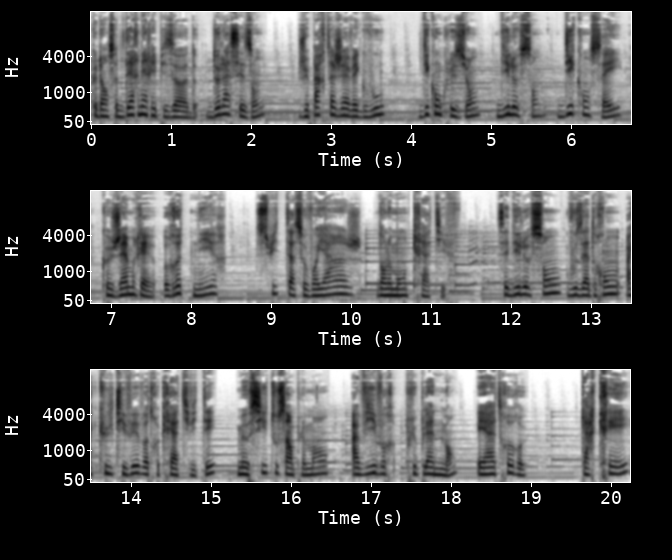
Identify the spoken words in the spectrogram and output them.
que dans ce dernier épisode de la saison, je vais partager avec vous 10 conclusions, 10 leçons, 10 conseils que j'aimerais retenir suite à ce voyage dans le monde créatif. Ces 10 leçons vous aideront à cultiver votre créativité, mais aussi tout simplement à vivre plus pleinement et à être heureux. Car créer,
